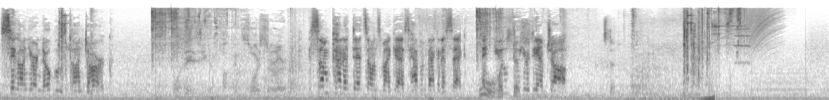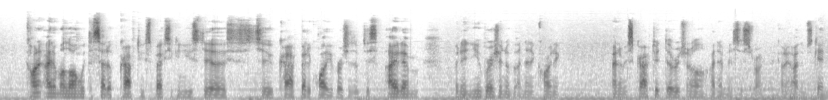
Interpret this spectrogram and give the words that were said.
Sigon Yorinobu's gone dark. What is he, a fucking sorcerer? Some kind of dead zone's my guess. Have him back in a sec. and you do this? your damn job. Con item along with the set of crafting specs you can use this to craft better quality versions of this item. When a new version of an iconic item is crafted, the original item is destroyed. Iconic items can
